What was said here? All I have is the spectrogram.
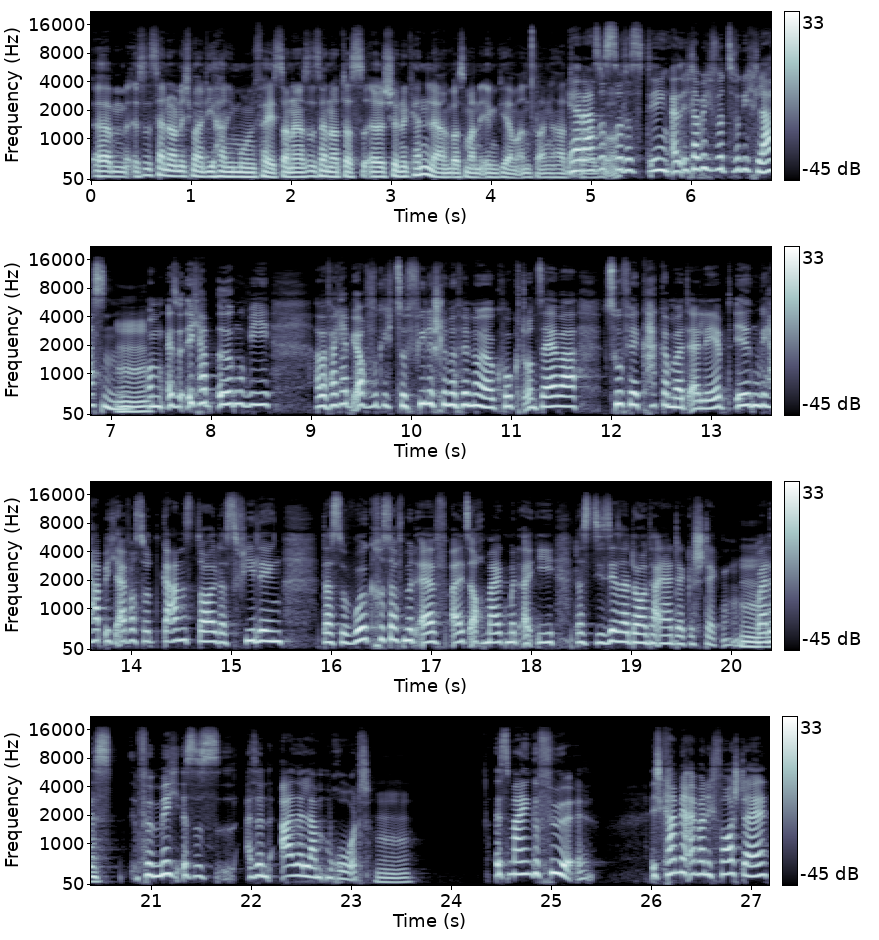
ähm, es ist ja noch nicht mal die Honeymoon Phase, sondern es ist ja noch das äh, schöne Kennenlernen, was man irgendwie am Anfang hat. Ja, das ist so das Ding. Also ich glaube, ich würde es wirklich lassen. Mhm. Um, also ich habe irgendwie, aber vielleicht habe ich auch wirklich zu viele schlimme Filme geguckt und selber zu viel Kacke miterlebt. Irgendwie habe ich einfach so ganz doll das Feeling, dass sowohl Christoph mit F als auch Mike mit AI, dass die sehr, sehr doll unter einer Decke stecken. Mhm. Weil das, für mich ist es, sind alle Lampen rot. Mhm. Ist mein Gefühl. Ich kann mir einfach nicht vorstellen,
